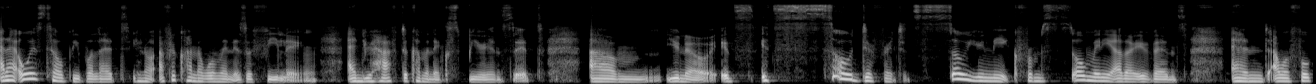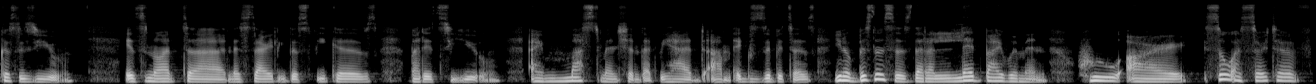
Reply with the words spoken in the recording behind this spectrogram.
And I always tell people that, you know, Africana woman is a feeling and you have to come and experience it. Um, you know, it's, it's so different. It's so unique from so many other events. And our focus is you. It's not uh, necessarily the speakers, but it's you. I must mention that we had um, exhibitors, you know, businesses that are led by women who are so assertive,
